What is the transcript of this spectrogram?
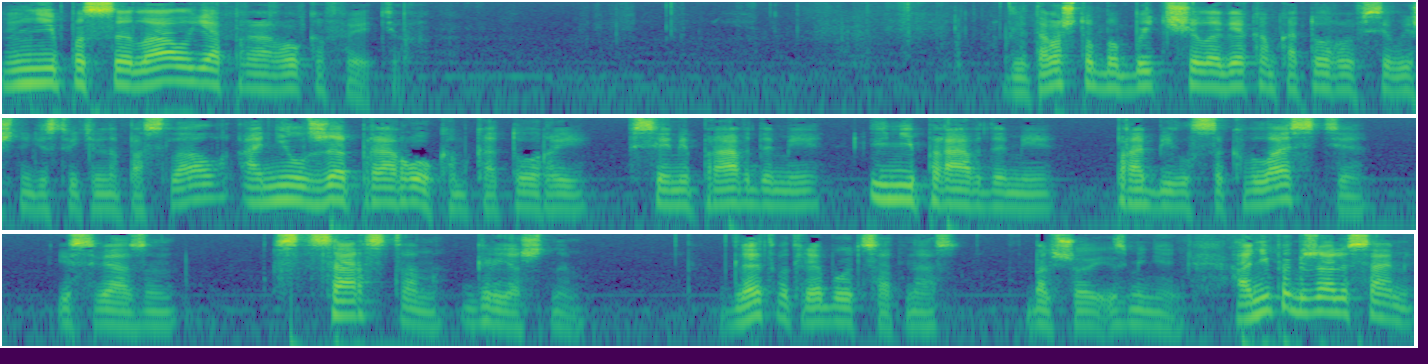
не посылал я пророков этих. Для того, чтобы быть человеком, которого Всевышний действительно послал, а не лжепророком, который всеми правдами и неправдами пробился к власти и связан с царством грешным. Для этого требуется от нас большое изменение. Они побежали сами.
